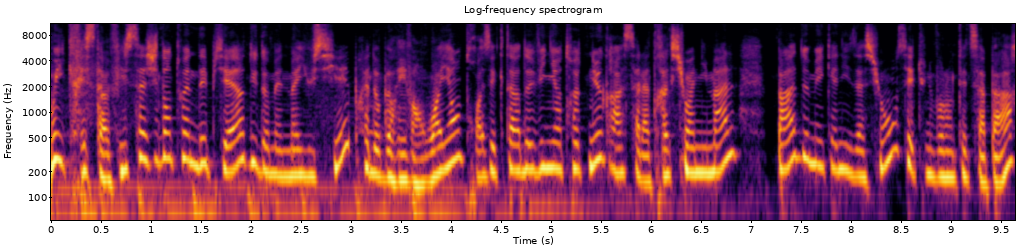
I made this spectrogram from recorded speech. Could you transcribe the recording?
Oui, Christophe, il s'agit d'Antoine Despierres du domaine Maillussier, près d'Auberive en Royan. Trois hectares de vignes entretenus grâce à la traction animale. Pas de mécanisation, c'est une volonté de sa part.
